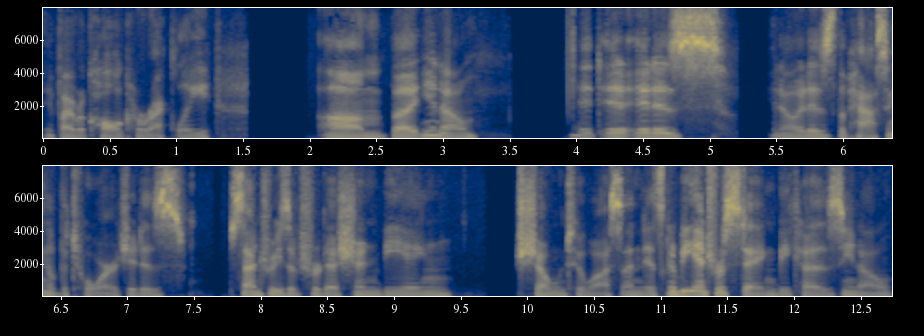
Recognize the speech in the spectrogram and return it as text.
if I recall correctly. Um, but you know, it, it it is you know it is the passing of the torch. It is centuries of tradition being shown to us, and it's going to be interesting because you know,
